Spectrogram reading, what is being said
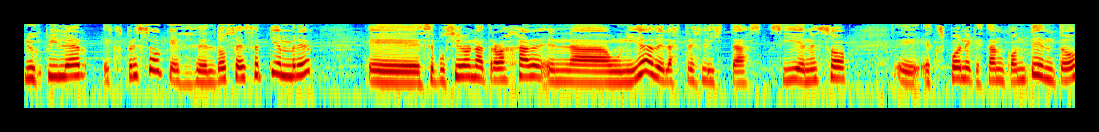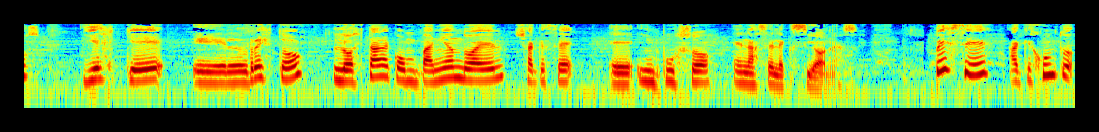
Newspiller expresó que desde el 12 de septiembre eh, se pusieron a trabajar en la unidad de las tres listas, ¿sí? En eso eh, expone que están contentos y es que eh, el resto lo está acompañando a él ya que se impuso en las elecciones. Pese a que junto,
